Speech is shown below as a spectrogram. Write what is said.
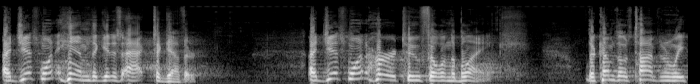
I just want him to get his act together. I just want her to fill in the blank. There comes those times when we,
